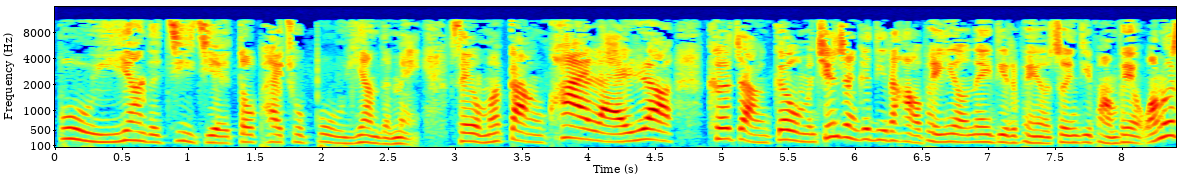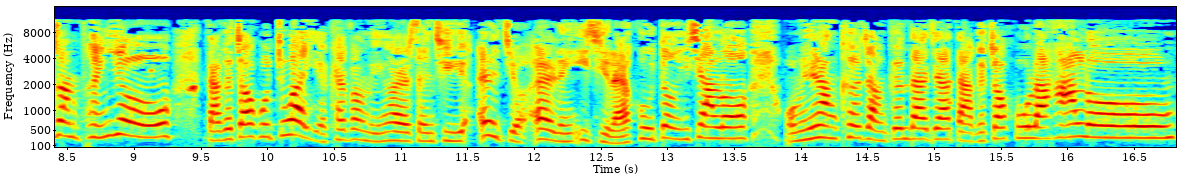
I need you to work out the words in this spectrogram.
不一样的季节，都拍出不一样的美。所以我们赶快来让科长跟我们全省各地的好朋友、内地的朋友、收音机旁。朋友，网络上的朋友打个招呼之外，也开放零二三七二九二零一起来互动一下喽。我们让科长跟大家打个招呼啦，哈喽！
